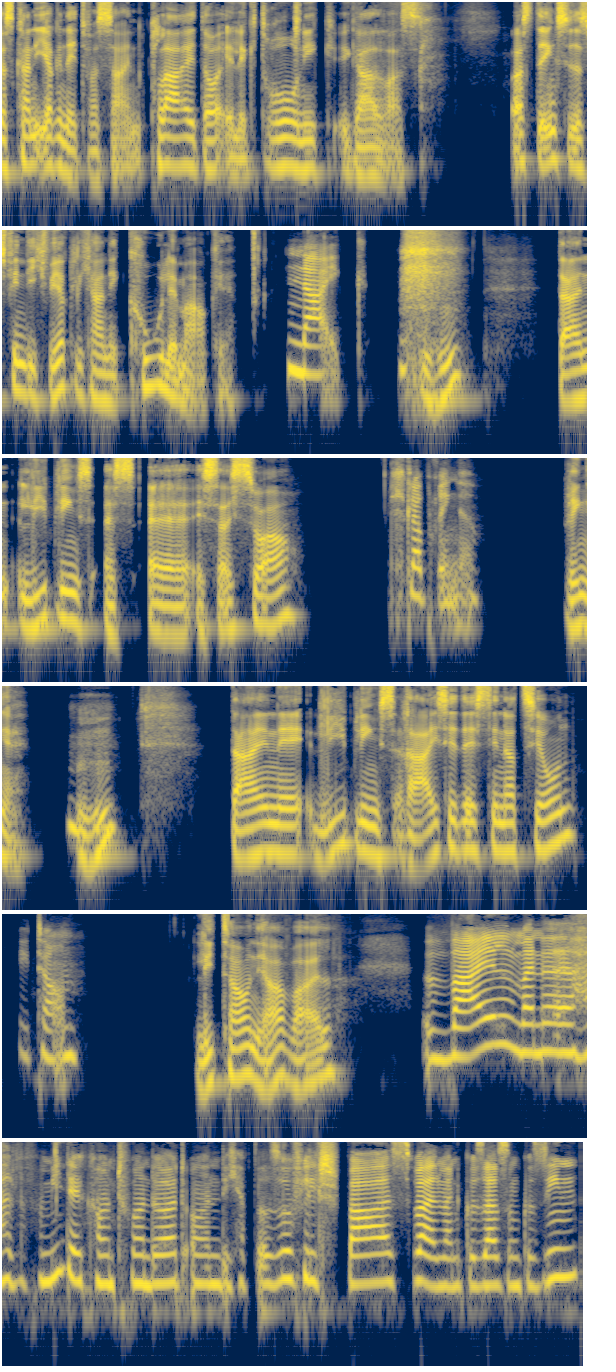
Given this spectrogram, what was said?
Das kann irgendetwas sein. Kleider, Elektronik, egal was. Was denkst du, das finde ich wirklich eine coole Marke? Nike. Mhm. Dein Lieblingsaccessoire? Ich glaube Ringe. Ringe. Mhm. Deine Lieblingsreisedestination? Litauen. Litauen, ja, weil. Weil meine halbe Familie kommt von dort und ich habe da so viel Spaß, weil meine Cousins und Cousinen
